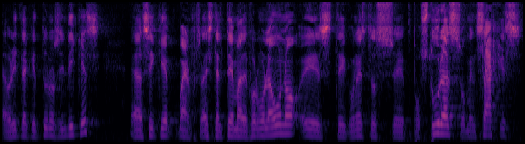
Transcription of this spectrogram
ahorita que tú nos indiques. Así que, bueno, pues ahí está el tema de Fórmula 1, este, con estas eh, posturas o mensajes.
